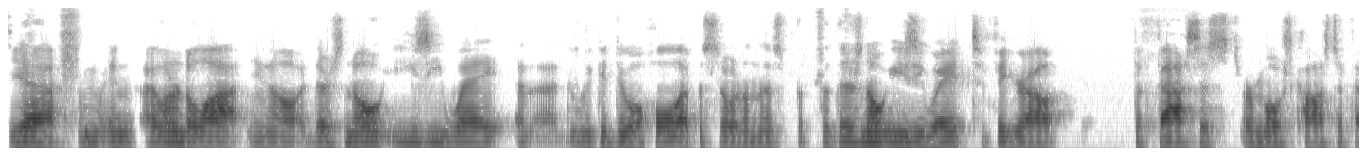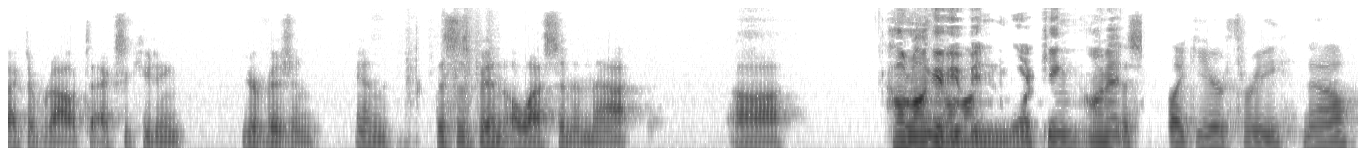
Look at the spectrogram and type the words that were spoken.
yeah, and, I learned a lot. You know, there's no easy way. And uh, we could do a whole episode on this, but there's no easy way to figure out the fastest or most cost-effective route to executing your vision. And this has been a lesson in that. Uh, How long have you been working on it? is like year three now,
